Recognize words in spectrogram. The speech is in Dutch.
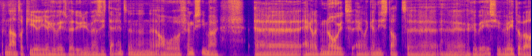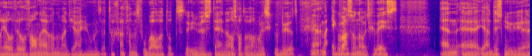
Een aantal keren hier geweest bij de universiteit, in een oudere functie, maar uh, eigenlijk nooit eigenlijk in die stad uh, uh, geweest. Je weet er wel heel veel van, hè, van want ja, het gaat van het voetballen tot de universiteit en alles wat er wel is gebeurd. Ja. Maar ik was er nooit geweest. En uh, ja, dus nu uh,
